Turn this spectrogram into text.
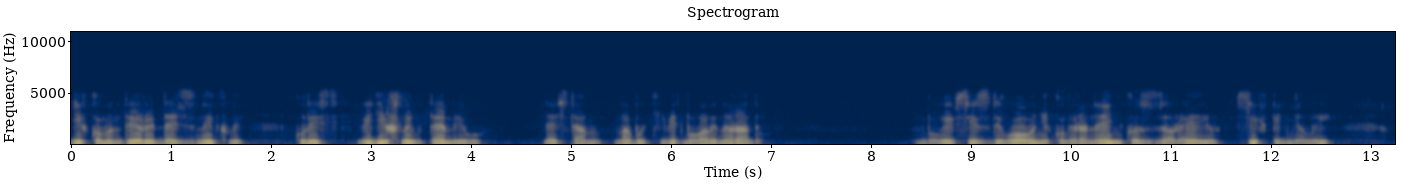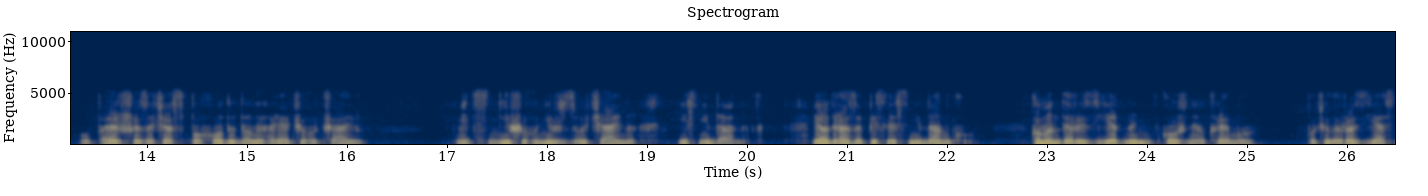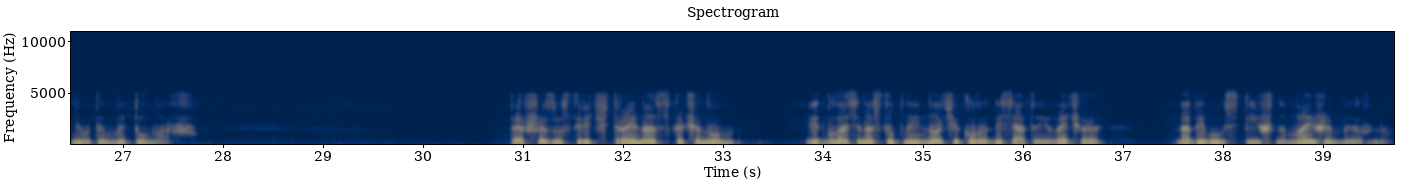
їх командири десь зникли, кудись відійшли в темряву, десь там, мабуть, відбували нараду. Були всі здивовані, коли раненько з зорею всіх підняли, уперше за час походу дали гарячого чаю, міцнішого, ніж звичайно, і сніданок. І одразу після сніданку командири з'єднань кожне окремо почали роз'яснювати мету маршу. Перша зустріч троєна з качаном відбулася наступної ночі коло 10-ї вечора, на диво успішно, майже мирно.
